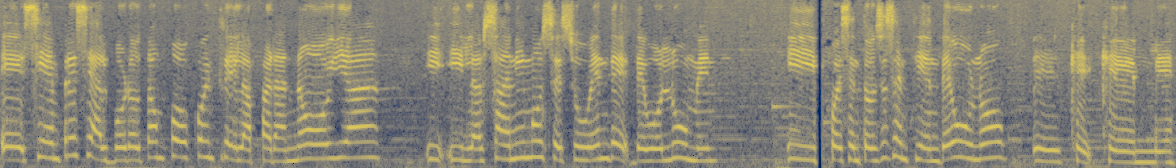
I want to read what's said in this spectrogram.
eh, siempre se alborota un poco entre la paranoia y, los ánimos se suben de, volumen y pues entonces entiende uno que, que el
